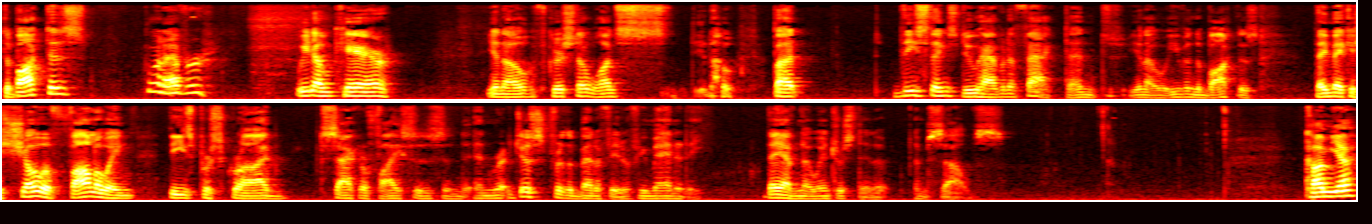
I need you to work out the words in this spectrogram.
The bhaktas, whatever. We don't care. You know, if Krishna wants, you know, but these things do have an effect. And, you know, even the bhaktas, they make a show of following these prescribed sacrifices and, and just for the benefit of humanity. They have no interest in it themselves. Kamya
